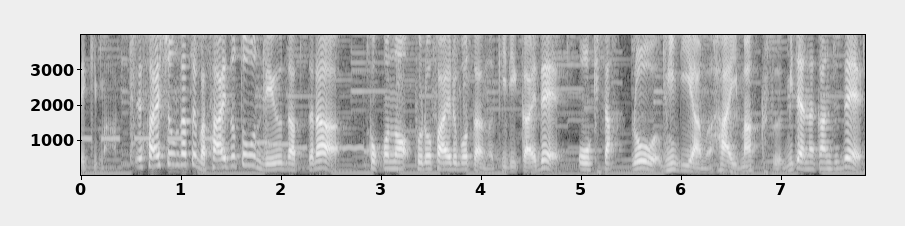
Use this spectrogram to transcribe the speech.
できます。で最初の例えばサイドトーンで言うんだったらここのプロファイルボタンの切り替えで大きさローミディアムハイマックスみたいな感じで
